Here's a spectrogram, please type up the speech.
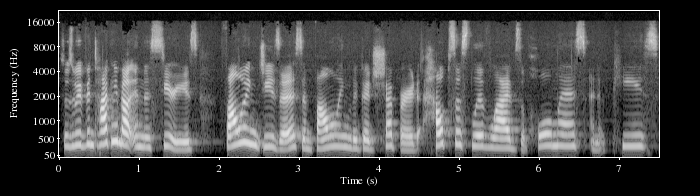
So, as we've been talking about in this series, following Jesus and following the Good Shepherd helps us live lives of wholeness and of peace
